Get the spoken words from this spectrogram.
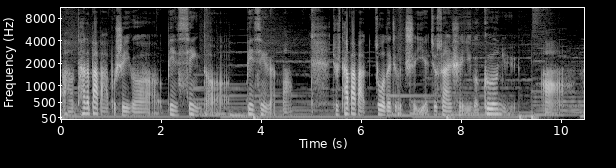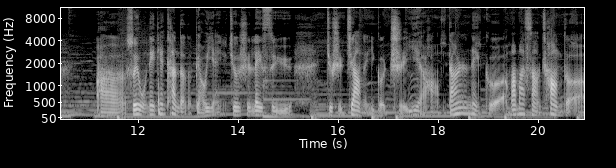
啊，他的爸爸不是一个变性的变性人吗？就是他爸爸做的这个职业，就算是一个歌女啊啊，所以我那天看到的表演，就是类似于就是这样的一个职业哈。当然，那个妈妈桑唱的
